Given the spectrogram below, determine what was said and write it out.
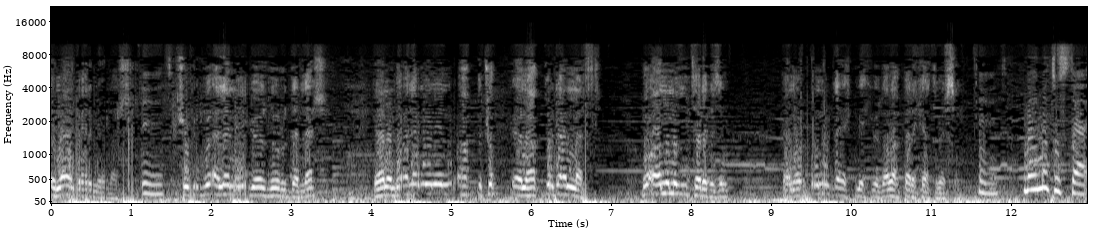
önem vermiyorlar. Evet. Çünkü bu el emeği göz nuru derler. Yani bu el emeğinin hakkı çok, yani hakkı denmez. Bu alnımızın teri bizim. Yani onu da ekmek yiyoruz. Allah bereket versin. Evet. Mehmet Usta,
